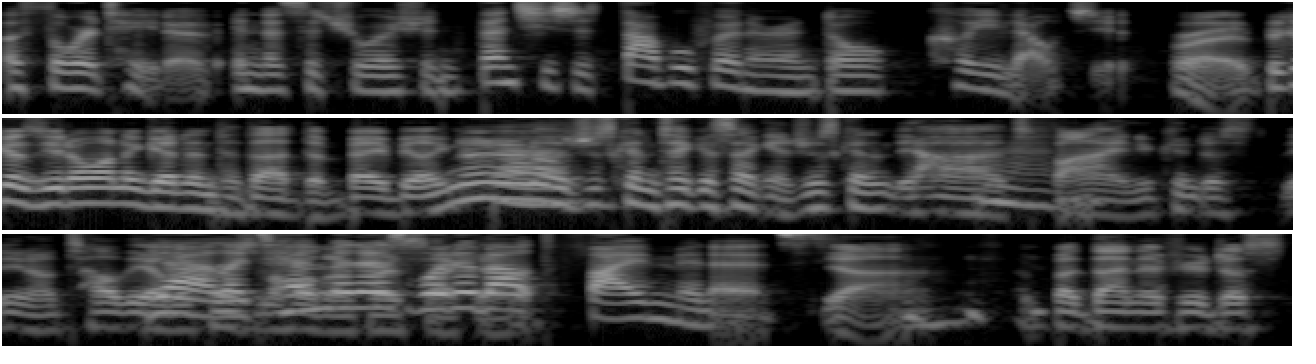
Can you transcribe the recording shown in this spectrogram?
authoritative in the situation. 但其实大部分的人都可以了解。Right, because you don't want to get into that debate. Be like, no, no, yeah. no, it's just going to take a second. It's just going to, yeah, it's mm. fine. You can just, you know, tell the yeah, other person. Yeah, like 10 minutes. What about five minutes? Yeah. but then if you're just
